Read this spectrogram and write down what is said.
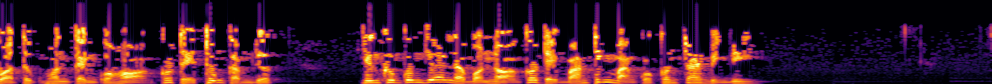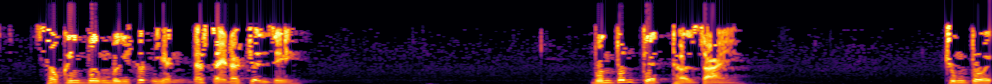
quả thực hoàn cảnh của họ có thể thông cảm được, nhưng không có nghĩa là bọn họ có thể bán tính mạng của con trai mình đi. Sau khi Vương Minh xuất hiện, đã xảy ra chuyện gì? Vương Tuấn Kiệt thở dài. Chúng tôi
